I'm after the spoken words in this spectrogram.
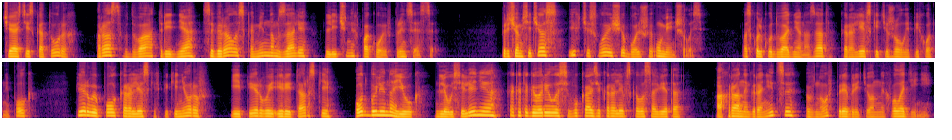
часть из которых раз в два-три дня собиралась в каминном зале личных покоев принцессы. Причем сейчас их число еще больше уменьшилось, поскольку два дня назад Королевский тяжелый пехотный полк, первый полк королевских пикинеров и первый иритарский отбыли на юг для усиления, как это говорилось в указе Королевского совета, охраны границы вновь приобретенных владений.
